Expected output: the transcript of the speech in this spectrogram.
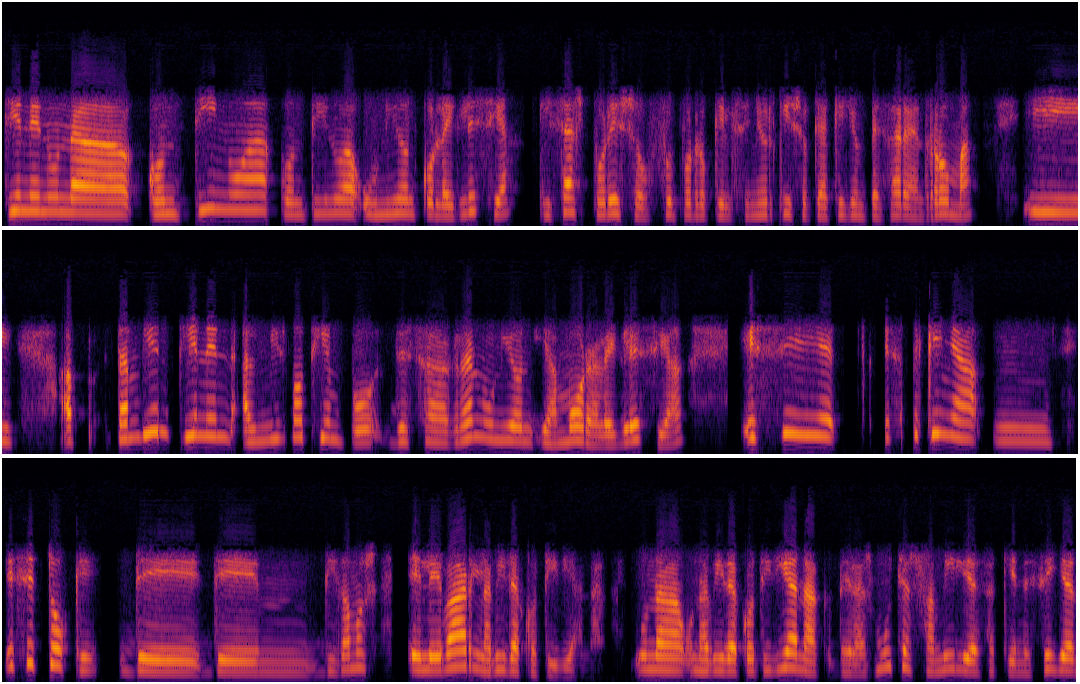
Tienen una continua, continua unión con la Iglesia. Quizás por eso fue por lo que el Señor quiso que aquello empezara en Roma. Y también tienen al mismo tiempo de esa gran unión y amor a la Iglesia ese esa pequeña, mm, ese toque de, de, mm, digamos, elevar la vida cotidiana una, vida cotidiana de las muchas familias a quienes ellas,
